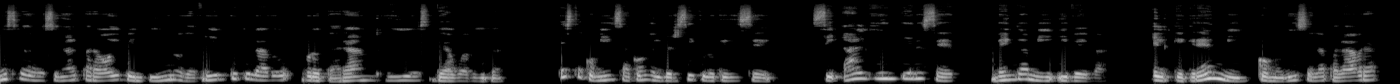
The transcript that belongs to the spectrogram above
nuestro devocional para hoy 21 de abril titulado Brotarán ríos de agua viva. Este comienza con el versículo que dice, Si alguien tiene sed, venga a mí y beba. El que cree en mí, como dice la palabra,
